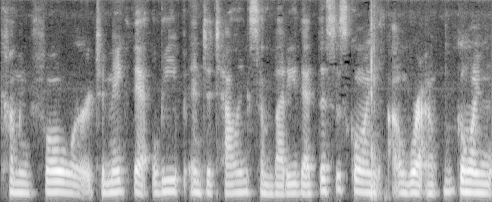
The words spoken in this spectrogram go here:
coming forward to make that leap into telling somebody that this is going uh, going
